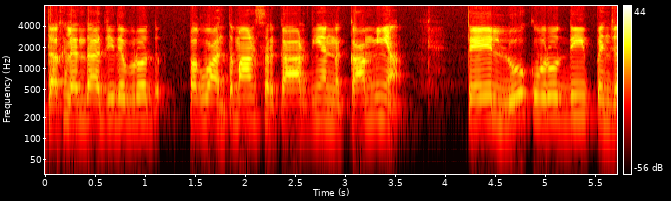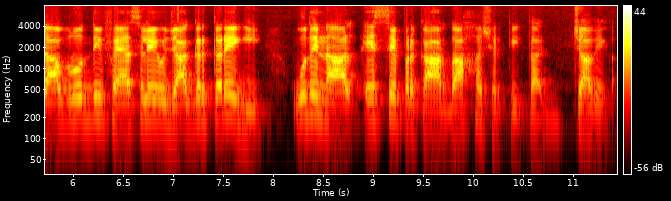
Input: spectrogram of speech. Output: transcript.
ਦਖਲਅੰਦਾਜ਼ੀ ਦੇ ਵਿਰੁੱਧ ਭਗਵੰਤ ਮਾਨ ਸਰਕਾਰ ਦੀਆਂ ਨਾਕਾਮੀਆਂ ਤੇ ਲੋਕ ਵਿਰੋਧੀ, ਪੰਜਾਬ ਵਿਰੋਧੀ ਫੈਸਲੇ ਉਜਾਗਰ ਕਰੇਗੀ, ਉਹਦੇ ਨਾਲ ਇਸੇ ਪ੍ਰਕਾਰ ਦਾ ਹਸ਼ਰ ਕੀਤਾ ਜਾਵੇਗਾ।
